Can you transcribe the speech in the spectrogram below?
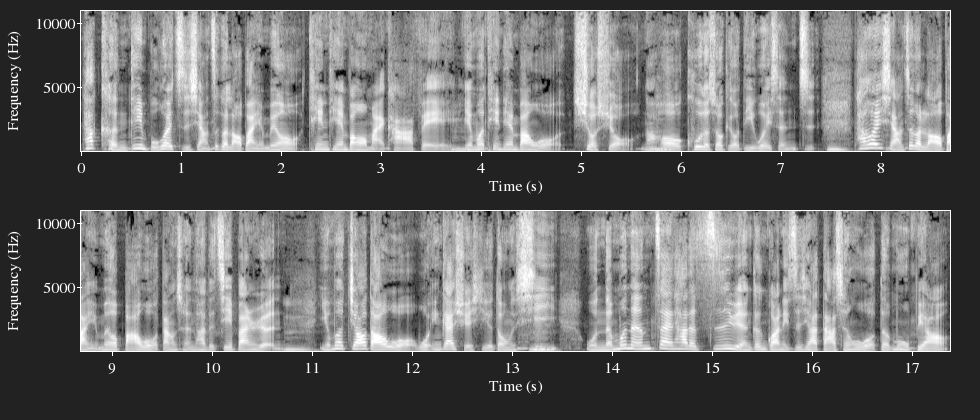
他肯定不会只想这个老板有没有天天帮我买咖啡，嗯、有没有天天帮我秀秀，然后哭的时候给我递卫生纸。嗯、他会想这个老板有没有把我当成他的接班人，嗯、有没有教导我我应该学习的东西，嗯、我能不能在他的资源跟管理之下达成我的目标？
